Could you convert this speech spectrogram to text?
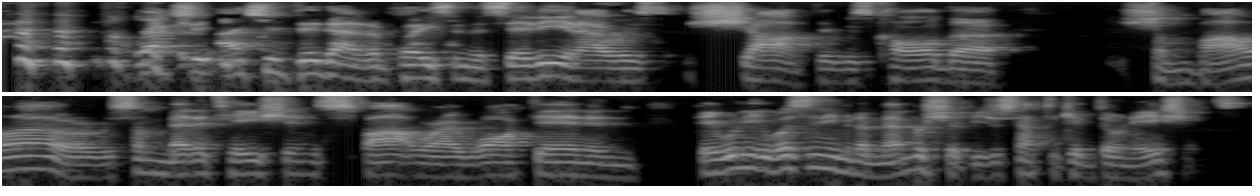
actually, I actually did that at a place in the city, and I was shocked. It was called uh, Shambhala, or some meditation spot where I walked in, and they wouldn't. It wasn't even a membership. You just have to give donations.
